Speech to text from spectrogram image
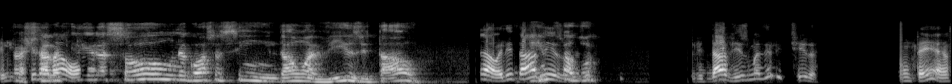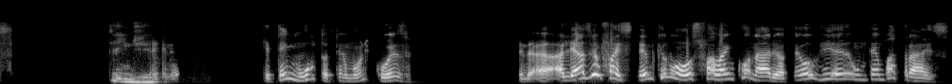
Ele Achava que hora. era só um negócio assim, dar um aviso e tal. Não, ele dá aviso. Falou... Ele dá aviso, mas ele tira. Não tem essa. Entendi. Entendeu? Porque tem multa, tem um monte de coisa. Aliás, eu faz tempo que eu não ouço falar em Conário, eu até ouvi um tempo atrás.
